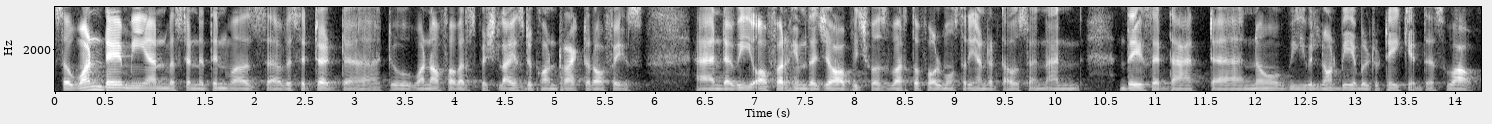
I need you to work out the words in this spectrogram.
So one day, me and Mr. Nitin was uh, visited uh, to one of our specialized contractor office, and uh, we offer him the job, which was worth of almost three hundred thousand. And they said that uh, no, we will not be able to take it. This wow,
